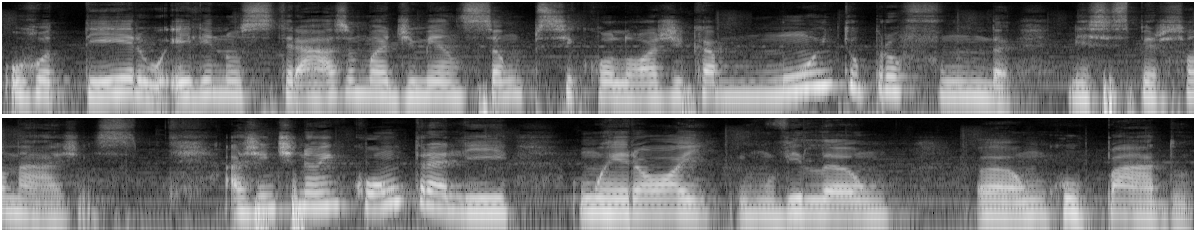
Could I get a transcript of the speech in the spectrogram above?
O roteiro ele nos traz uma dimensão psicológica muito profunda nesses personagens. A gente não encontra ali um herói, um vilão, uh, um culpado,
